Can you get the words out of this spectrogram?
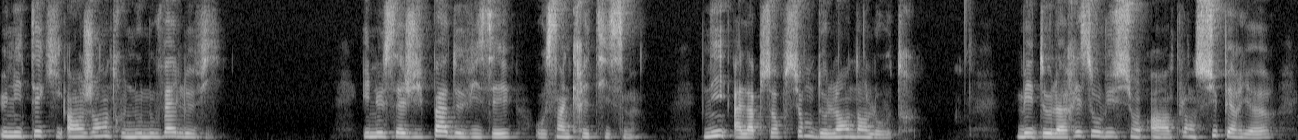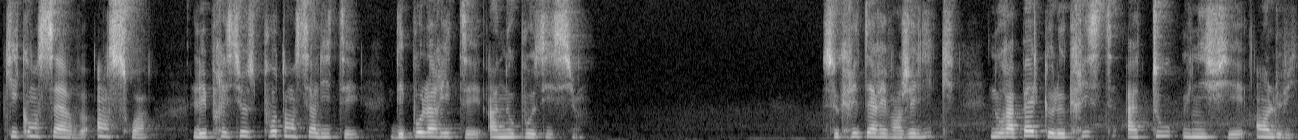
unité qui engendre une nouvelle vie. Il ne s'agit pas de viser au syncrétisme, ni à l'absorption de l'un dans l'autre, mais de la résolution à un plan supérieur qui conserve en soi les précieuses potentialités des polarités en opposition. Ce critère évangélique nous rappelle que le Christ a tout unifié en lui,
